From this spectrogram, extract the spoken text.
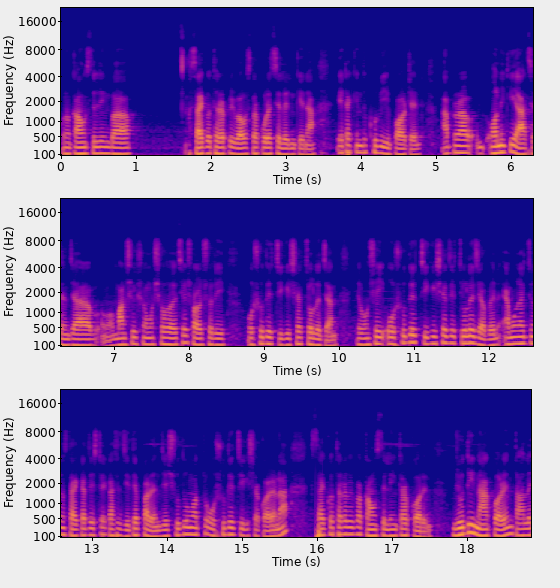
কোনো? কাউন্সিলিং বা সাইকোথেরাপির ব্যবস্থা করেছিলেন কি না এটা কিন্তু খুবই ইম্পর্ট্যান্ট আপনারা অনেকেই আছেন যা মানসিক সমস্যা হয়েছে, সরাসরি ওষুধের চিকিৎসা চলে যান এবং সেই ওষুধের চিকিৎসা যে চলে যাবেন, এমন একজন সাইকাটিস্টের কাছে যেতে পারেন যে শুধুমাত্র ওষুধের চিকিৎসা করে না সাইকোথেরাপি বা কাউন্সিলিংটাও করেন। যদি না করেন, তাহলে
